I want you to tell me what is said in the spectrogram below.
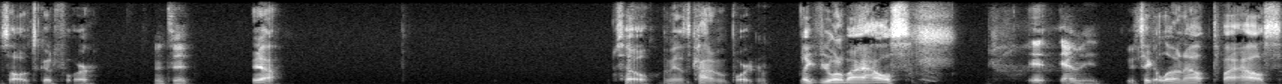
is all it's good for. that's it. Yeah. So, I mean, it's kind of important. Like, if you want to buy a house, It. I mean, you take a loan out to buy a house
